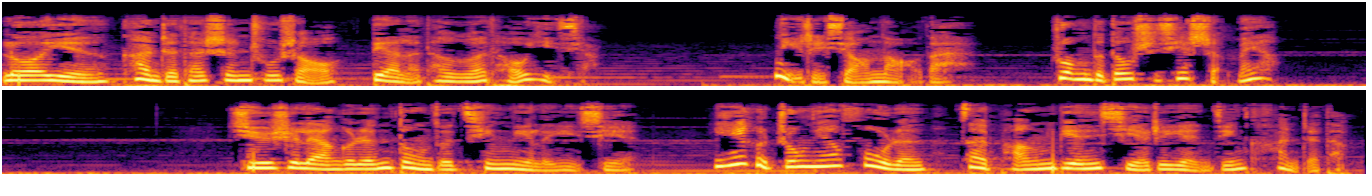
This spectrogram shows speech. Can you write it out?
罗隐看着他伸出手点了他额头一下：‘你这小脑袋装的都是些什么呀？’”于是两个人动作亲密了一些，一个中年妇人在旁边斜着眼睛看着他们。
